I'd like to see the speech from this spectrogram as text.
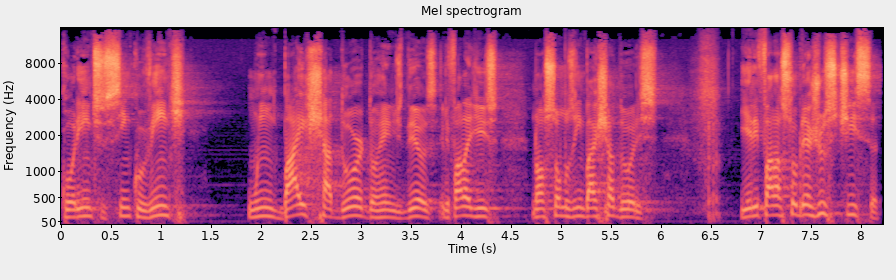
Coríntios 5:20, um embaixador do reino de Deus, ele fala disso. Nós somos embaixadores. E ele fala sobre a justiça.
